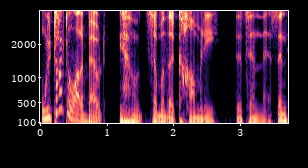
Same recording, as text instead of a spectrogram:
We've talked a lot about you know some of the comedy that's in this, and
